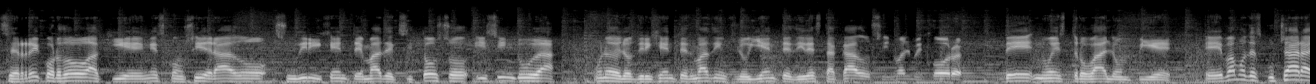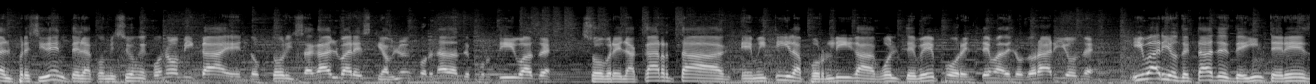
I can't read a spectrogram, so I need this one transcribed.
se recordó a quien es considerado su dirigente más exitoso y sin duda uno de los dirigentes más influyentes y destacados, si no el mejor de nuestro balompié. Eh, vamos a escuchar al presidente de la Comisión Económica, el doctor Isaac Álvarez, que habló en jornadas deportivas eh, sobre la carta emitida por Liga Gol TV por el tema de los horarios eh, y varios detalles de interés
